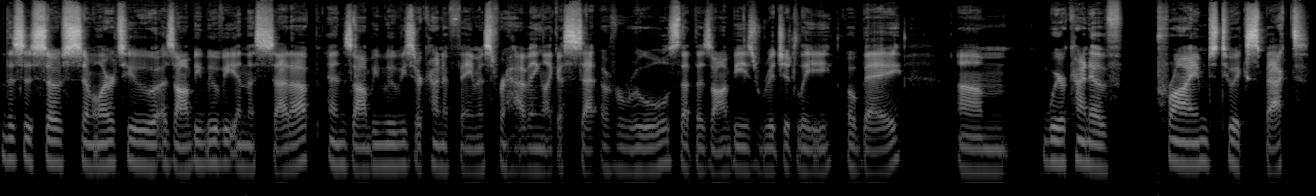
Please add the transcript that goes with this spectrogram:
this is so similar to a zombie movie in the setup, and zombie movies are kind of famous for having like a set of rules that the zombies rigidly obey. Um, we're kind of primed to expect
